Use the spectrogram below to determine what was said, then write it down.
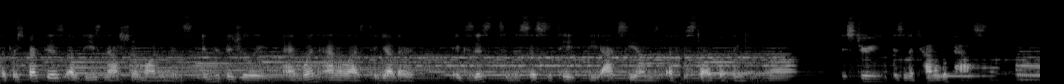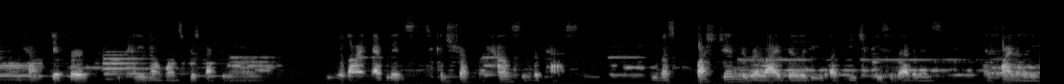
the perspectives of these national monuments, individually and when analyzed together, exist to necessitate the axioms of historical thinking. History is an account of the past. Can differ depending on one's perspective. We rely on evidence to construct accounts of the past. We must question the reliability of each piece of evidence. And finally,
